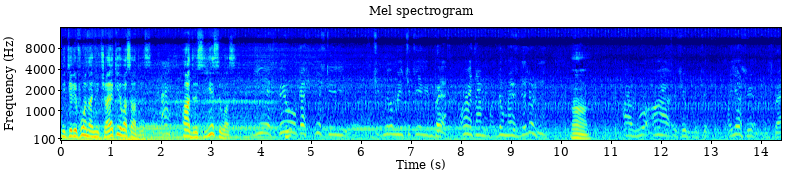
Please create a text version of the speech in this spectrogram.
Ні телефона, нічого. А який у вас адрес? А? Адрес є у вас? Есть ПО Каспийский, ч- номер 4Б. А там дома разделенный, А. а в А живут. А я же Б.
